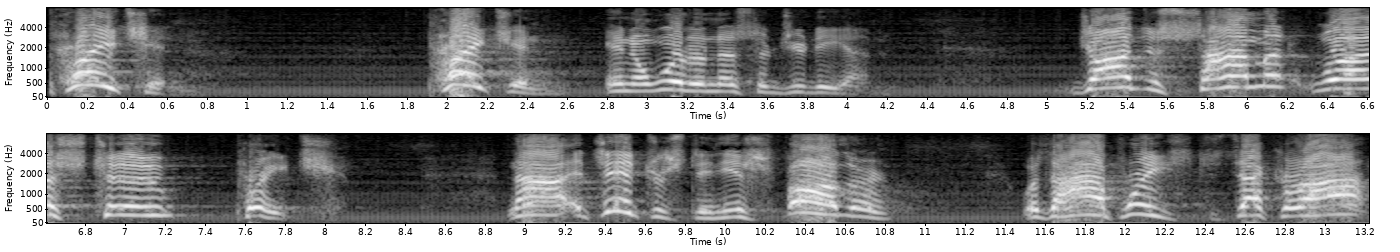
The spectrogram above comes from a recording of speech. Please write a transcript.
preaching, preaching in the wilderness of Judea. John's assignment was to preach. Now, it's interesting. His father was a high priest, Zechariah.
